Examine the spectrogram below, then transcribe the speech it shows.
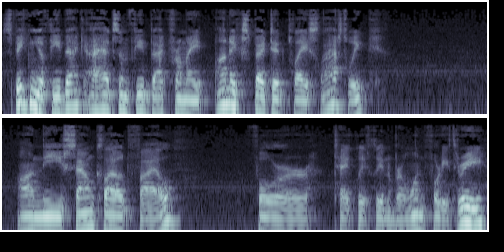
Speaking of feedback, I had some feedback from a unexpected place last week on the SoundCloud file for Tech Weekly number 143.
